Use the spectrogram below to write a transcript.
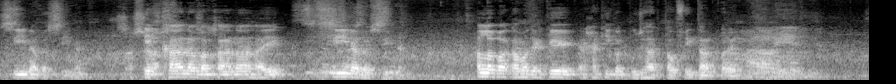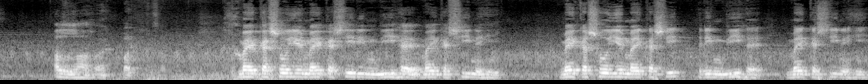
سینہ بسینہ۔ ایک کھانا بخانا ہے، ایک سینہ بسینہ۔ আল্লাহ পাক আমাদেরকে حقیقت বুঝার توفیق دان করেন اللہ اکبر۔ میں کشو یہ میں کشی رندی ہے، میں کشی نہیں۔ میں کشو یہ میں کشی رندی ہے، میں کشی نہیں۔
